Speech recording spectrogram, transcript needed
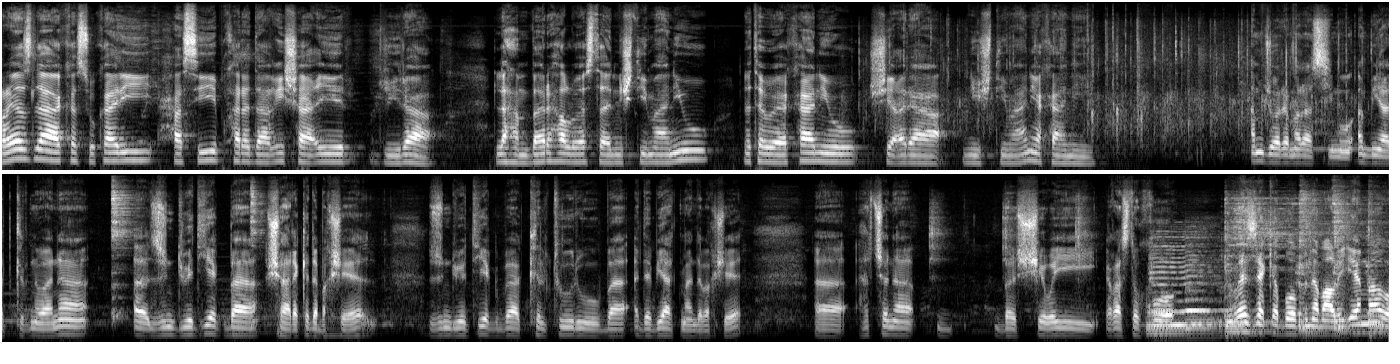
ڕێز لە کەسوکاری حەسیب قەرەداغی شاعیر گیرا لە هەمبەر هەڵوێستە نیشتیمانی و نەتەوەیەکانی و شیعرە نیشتیمانیەکانی. ئەم جۆرە مەراسیم و ئەم یادکردنەوانە زیندوێتییەک بە شارەکە دەبەخشێ، زیندوێتییەک بە کەلتور و بە ئەدەبیاتمان دەبەخشێ، هەرچەنە بە شێوەی ڕاستەوخۆ ڕێزێکە بۆ بنەماڵی ئێمە و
